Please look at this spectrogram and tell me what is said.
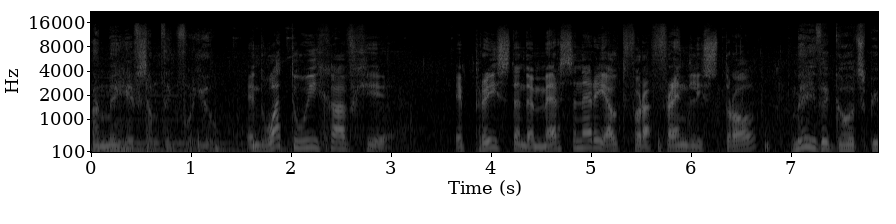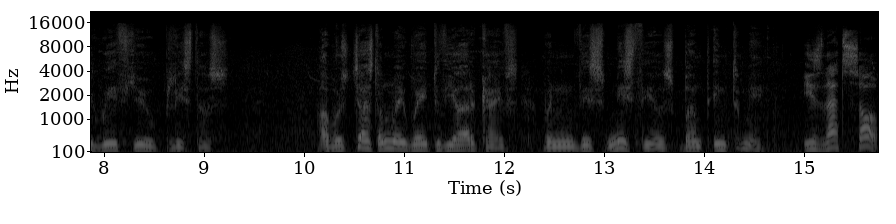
I may have something for you. And what do we have here? A priest and a mercenary out for a friendly stroll? May the gods be with you, Plistos. I was just on my way to the archives when this Misthios bumped into me. Is that so?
